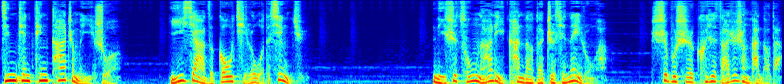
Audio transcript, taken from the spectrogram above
今天听他这么一说，一下子勾起了我的兴趣。你是从哪里看到的这些内容啊？是不是科学杂志上看到的？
